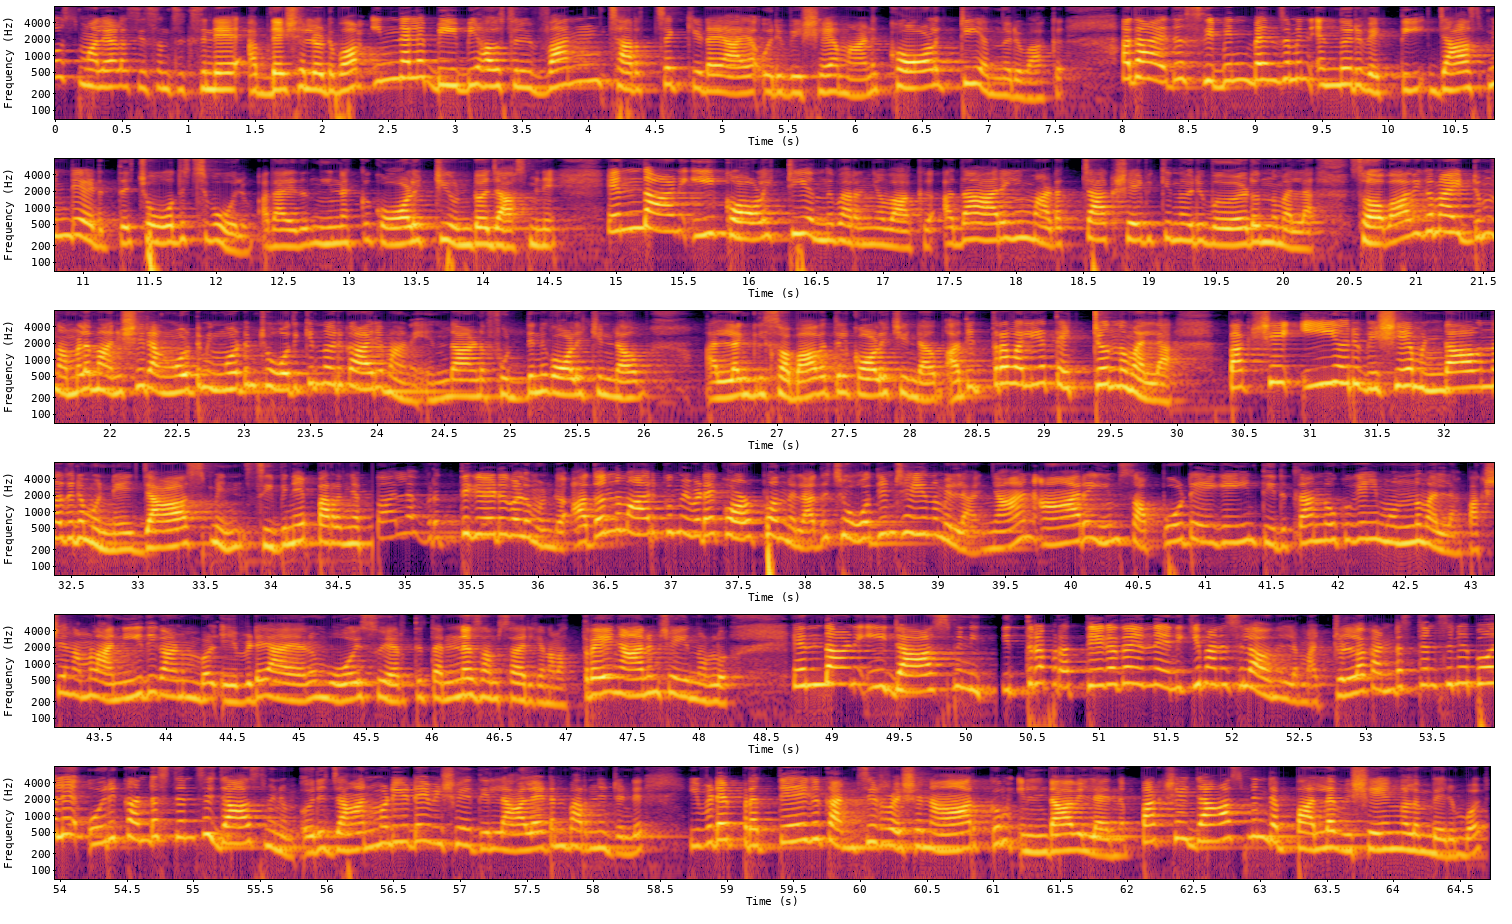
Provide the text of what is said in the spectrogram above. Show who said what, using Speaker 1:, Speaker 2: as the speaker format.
Speaker 1: Boss മലയാള season സിക്സിന്റെ അപ്ഡേഷനിലോട്ട് പോകാം ഇന്നലെ B B ഹൗസിൽ വൻ ചർച്ചയ്ക്കിടയായ ഒരു വിഷയമാണ് ക്വാളിറ്റി എന്നൊരു വാക്ക്. അതായത് സിബിൻ ബെഞ്ചമിൻ എന്നൊരു വ്യക്തി ജാസ്മിന്റെ അടുത്ത് ചോദിച്ചു പോലും അതായത് നിനക്ക് ക്വാളിറ്റി ഉണ്ടോ ജാസ്മിന്? എന്താണ് ഈ ക്വാളിറ്റി എന്ന് പറഞ്ഞ വാക്ക്? അതാരെയും അടച്ചാക്ഷേപിക്കുന്ന ഒരു വേർഡൊന്നുമല്ല സ്വാഭാവികമായിട്ടും നമ്മൾ മനുഷ്യർ അങ്ങോട്ടും ഇങ്ങോട്ടും ചോദിക്കുന്ന ഒരു കാര്യമാണ്. എന്താണ് ഫുഡിന് ക്വാളിറ്റി ഉണ്ടാവും? അല്ലെങ്കിൽ സ്വഭാവത്തിൽ ക്വാളിറ്റി ഉണ്ടാകും അതിത്ര വലിയ തെറ്റൊന്നുമല്ല. പക്ഷേ ഈ ഒരു വിഷയം ഉണ്ടാവുന്നതിന് മുന്നേ ജാസ്മിൻ സിബിനെ പറഞ്ഞ പല വൃത്തികേടുകളുമുണ്ട്. അതൊന്നും ആർക്കും ഇവിടെ കുഴപ്പമൊന്നുമില്ല. അത് ചോദ്യം ചെയ്യുന്നുമില്ല. ഞാൻ ആരെയും സപ്പോർട്ട് ചെയ്യുകയും തിരുത്താൻ നോക്കുകയും ഒന്നുമല്ല. പക്ഷേ നമ്മൾ അനീതി കാണുമ്പോൾ എവിടെയായാലും വോയിസ് ഉയർത്തി തന്നെ സംസാരിക്കണം. അത്രേ ഞാനും ചെയ്യുന്നുള്ളൂ. എന്താണ് ഈ ജാസ്മിൻ ഇത്ര പ്രത്യേകത എന്ന് എനിക്ക് മനസ്സിലാവുന്നില്ല. മറ്റുള്ള കണ്ടസ്റ്റൻസിനെ പോലെ ഒരു കണ്ടസ്റ്റൻസ് ജാസ്മിനും ഒരു ജാൻമണിയുടെ വിഷയത്തിൽ ലാലേട്ടൻ പറഞ്ഞിട്ടുണ്ട് ഇവിടെ പ്രത്യേക കൺസിഡറേഷൻ ആർക്കും ഉണ്ടാവില്ല എന്ന്. പക്ഷേ ജാസ്മിന്റെ പല വിഷയങ്ങളും വരുമ്പോൾ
